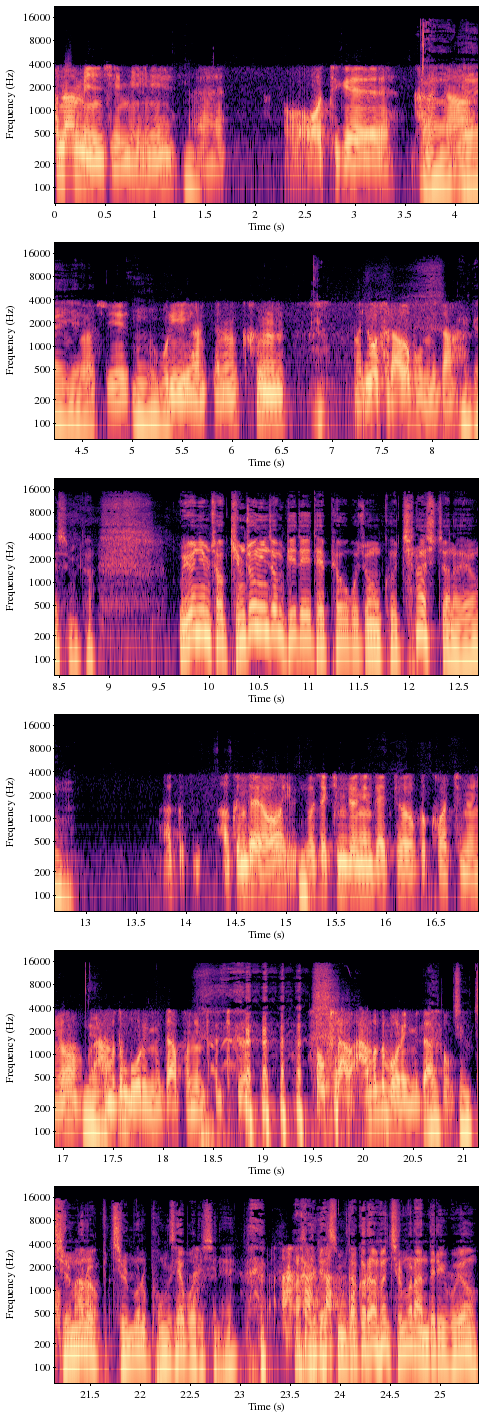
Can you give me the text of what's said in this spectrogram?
호남 민심이 에, 어, 떻게 가느냐 아, 예, 예. 그것이 음. 우리한테는 큰 요소라고 봅니다. 알겠습니다. 의원님 저 김종인 전 비대위 대표하고 좀 그 친하시잖아요. 아, 그, 아, 근데요, 요새 김종인 대표 그 거치는요, 네. 아무도 모릅니다, 본인 파트는. 속사 아무도 모릅니다, 아, 속, 지금. 질문을 질문을 봉쇄해 버리시네. 알겠습니다. 그러면 질문 안 드리고요.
